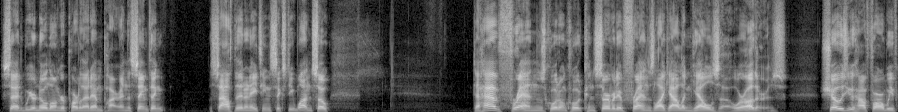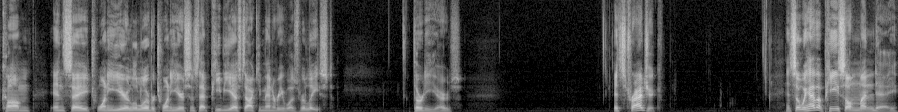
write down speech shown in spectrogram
said we are no longer part of that empire. And the same thing the South did in 1861. So to have friends, quote unquote, conservative friends like Alan Guelzo or others, shows you how far we've come in, say, 20 years, a little over 20 years since that PBS documentary was released. 30 years. It's tragic. And so we have a piece on Monday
